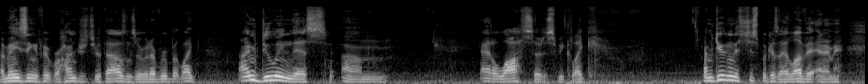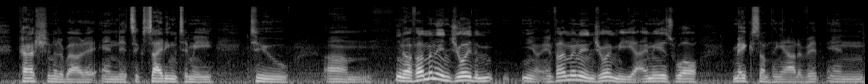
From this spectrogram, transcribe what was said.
amazing if it were hundreds or thousands or whatever. But like, I'm doing this um, at a loss, so to speak. Like, I'm doing this just because I love it and I'm passionate about it. And it's exciting to me to um, you know, if I'm going to enjoy the, you know, if I'm going to enjoy media, I may as well make something out of it and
